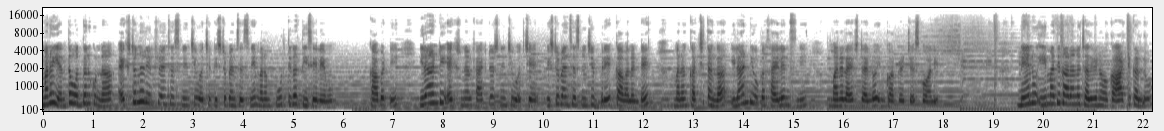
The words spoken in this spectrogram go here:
మనం ఎంత వద్దనుకున్నా ఎక్స్టర్నల్ ఇన్ఫ్లుయెన్సెస్ నుంచి వచ్చే డిస్టర్బెన్సెస్ని మనం పూర్తిగా తీసేయలేము. కాబట్టి ఇలాంటి ఎక్స్టర్నల్ ఫ్యాక్టర్స్ నుంచి వచ్చే డిస్టర్బెన్సెస్ నుంచి బ్రేక్ కావాలంటే మనం ఖచ్చితంగా ఇలాంటి ఒక సైలెన్స్ని మన లైఫ్ స్టైల్లో ఇన్కార్పొరేట్ చేసుకోవాలి. నేను ఈ మధ్య కాలంలో చదివిన ఒక ఆర్టికల్లో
